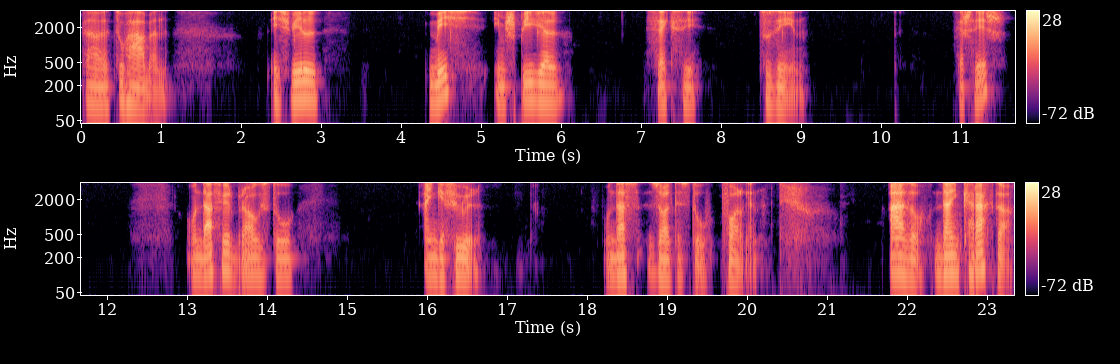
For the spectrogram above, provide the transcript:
äh, zu haben. Ich will mich im Spiegel sexy zu sehen. Verstehst? Und dafür brauchst du ein Gefühl. Und das solltest du folgen. Also, dein Charakter.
